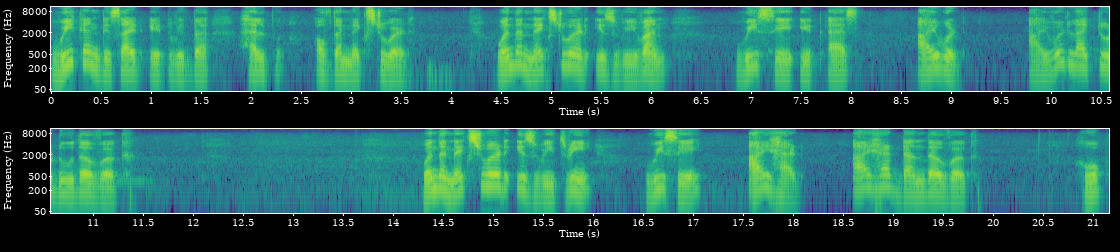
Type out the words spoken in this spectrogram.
We can decide it with the help of the next word. When the next word is V1, we say it as I would. I would like to do the work. When the next word is V3, we say I had. I had done the work. Hope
